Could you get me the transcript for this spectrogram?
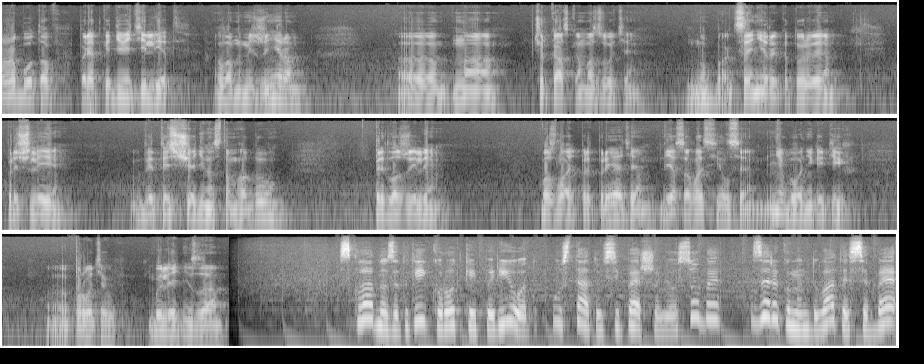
Проработав порядка 9 лет главным инженером э, на Черкасском азоте. Ну, акционеры, которые пришли в 2011 году, предложили возглавить предприятие. Я согласился, не было никаких э, против, были одни за. Складно за такий короткий період у статусі першої особи зарекомендувати себе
